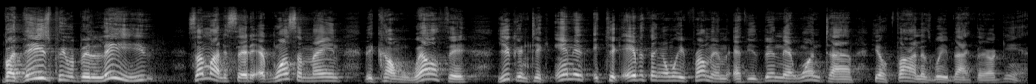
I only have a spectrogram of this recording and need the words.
But these people believe Somebody said if once a man become wealthy, you can take any take everything away from him. If he's been there one time, he'll find his way back there again.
